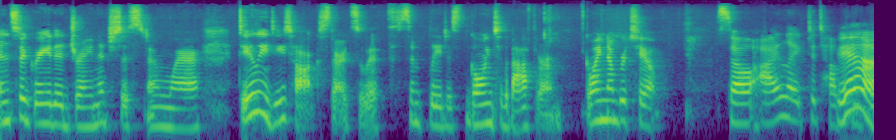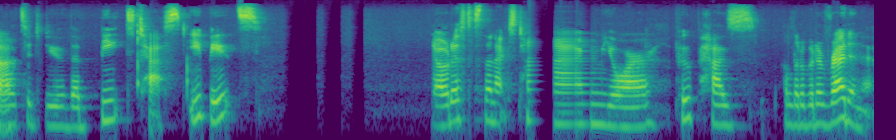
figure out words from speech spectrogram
integrated drainage system where daily detox starts with simply just going to the bathroom. Going number two. So I like to tell yeah. people to do the beet test. Eat beets. Notice the next time your poop has a little bit of red in it.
